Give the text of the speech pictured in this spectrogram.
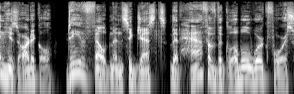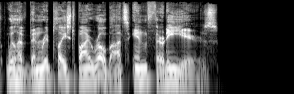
In his article, Dave Feldman suggests that half of the global workforce will have been replaced by robots in 30 years.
